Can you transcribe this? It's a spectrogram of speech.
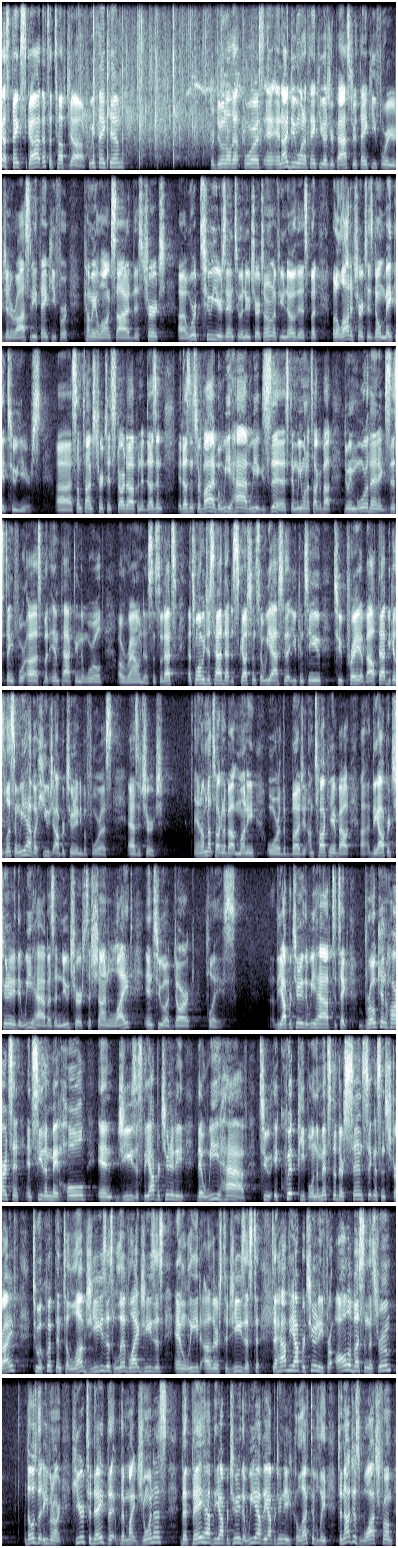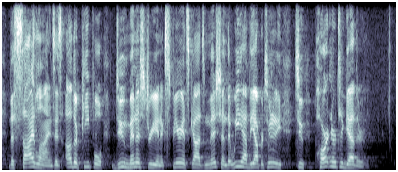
Guys thank Scott? That's a tough job. Can we thank him for doing all that for us? And, and I do want to thank you as your pastor. Thank you for your generosity. Thank you for coming alongside this church. Uh, we're two years into a new church. I don't know if you know this, but, but a lot of churches don't make it two years. Uh, sometimes churches start up and it doesn't it doesn't survive but we have we exist and we want to talk about doing more than existing for us but impacting the world around us. And so that's that's why we just had that discussion. So we ask that you continue to pray about that because listen, we have a huge opportunity before us as a church. And I'm not talking about money or the budget. I'm talking about uh, the opportunity that we have as a new church to shine light into a dark place. The opportunity that we have to take broken hearts and, and see them made whole in Jesus. The opportunity that we have to equip people in the midst of their sin, sickness, and strife, to equip them to love Jesus, live like Jesus, and lead others to Jesus. To, to have the opportunity for all of us in this room, those that even aren't here today that, that might join us, that they have the opportunity, that we have the opportunity collectively to not just watch from the sidelines as other people do ministry and experience God's mission, that we have the opportunity to partner together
